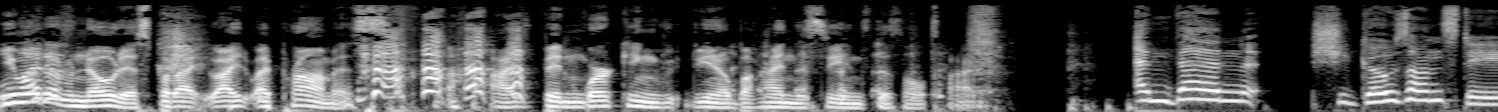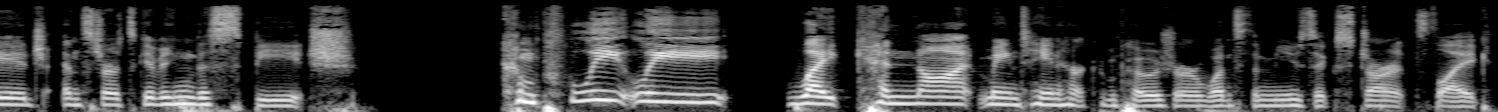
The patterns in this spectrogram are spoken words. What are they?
You might have is- noticed, but I, I, I promise, I've been working, you know, behind the scenes this whole time. And then she goes on stage and starts giving this speech, completely like cannot maintain her composure once the music starts, like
